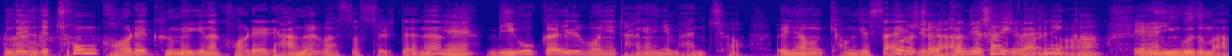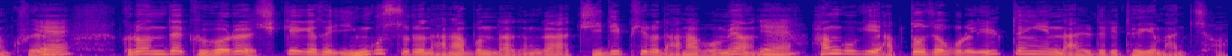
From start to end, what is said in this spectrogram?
근데 아. 이제 총 거래 금액이나 거래량을 봤었을 때는 예. 미국과 일본이 당연히 많죠. 왜냐하면 경제 사이즈가 그렇죠. 경제 사이즈가 크니까 예. 인구도 많고요. 예. 그런데 그거를 쉽게 얘기해서 인구수로 나눠 본다든가 GDP로 나눠 보면 예. 한국이 압도적으로 1등인 날들이 되게 많죠.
